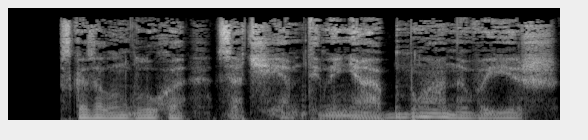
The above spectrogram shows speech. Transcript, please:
— сказал он глухо, — зачем ты меня обманываешь?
